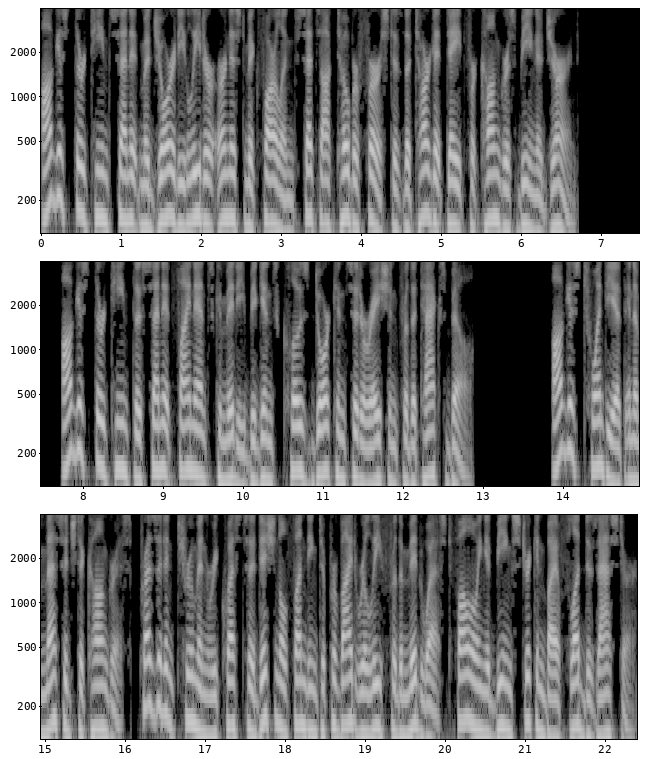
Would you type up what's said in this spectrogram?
August 13 – Senate Majority Leader Ernest McFarland sets October 1 as the target date for Congress being adjourned. August 13 – The Senate Finance Committee begins closed-door consideration for the tax bill. August 20 – In a message to Congress, President Truman requests additional funding to provide relief for the Midwest following it being stricken by a flood disaster.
